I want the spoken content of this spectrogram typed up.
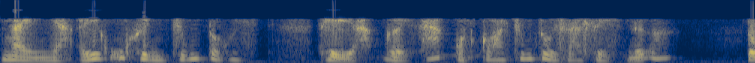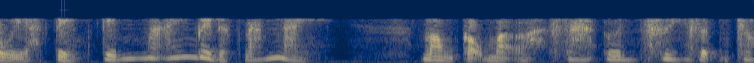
ngày nhà ấy cũng khinh chúng tôi, thì à, người khác còn coi chúng tôi ra gì nữa. Tôi à, tìm kiếm mãi mới được đám này, mong cậu mợ ra ơn xây dựng cho.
